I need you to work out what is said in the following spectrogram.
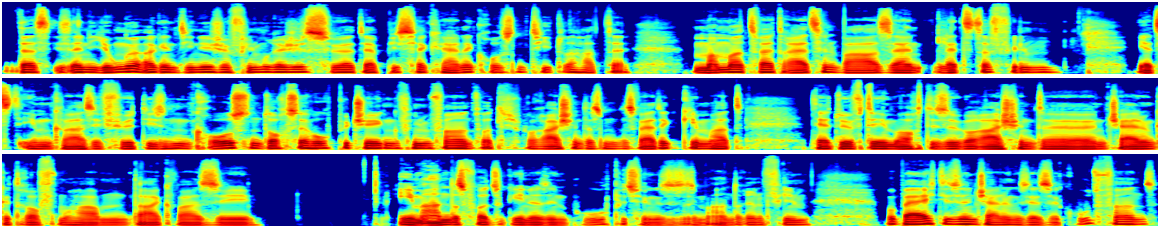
Das ist ein junger argentinischer Filmregisseur, der bisher keine großen Titel hatte. Mama 2013 war sein letzter Film. Jetzt eben quasi für diesen großen, doch sehr hochbudgetigen Film verantwortlich. Überraschend, dass man das weitergegeben hat. Der dürfte eben auch diese überraschende Entscheidung getroffen haben, da quasi eben anders vorzugehen als im Buch beziehungsweise im anderen Film, wobei ich diese Entscheidung sehr, sehr gut fand.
